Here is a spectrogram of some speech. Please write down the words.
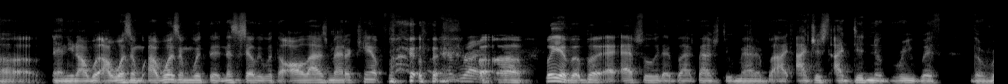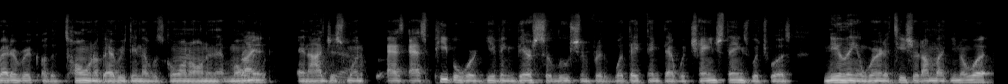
uh, and you know, I, I, wasn't I wasn't with the necessarily with the All Lives Matter camp, right? But, uh, but, yeah, but but absolutely that Black lives do matter. But I, I just I didn't agree with the rhetoric or the tone of everything that was going on in that moment. Right. And I just yeah. want as as people were giving their solution for what they think that would change things, which was kneeling and wearing a t-shirt. I'm like, you know what?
